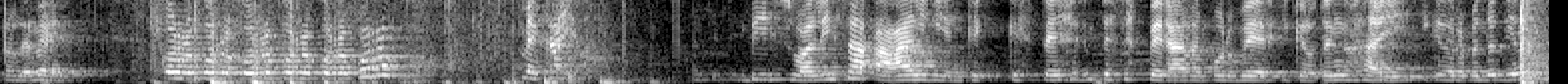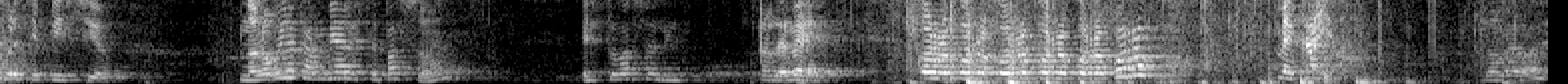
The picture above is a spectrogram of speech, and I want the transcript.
Relevé. Corro, corro, corro, corro, corro, corro. Me caigo. Visualiza a alguien que, que esté desesperada por ver y que lo tengas ahí y que de repente tienes un precipicio. No lo voy a cambiar este paso, ¿eh? Esto va a salir. Relevé. Corro, corro, corro, corro, corro, corro. Me caigo. No me vale.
